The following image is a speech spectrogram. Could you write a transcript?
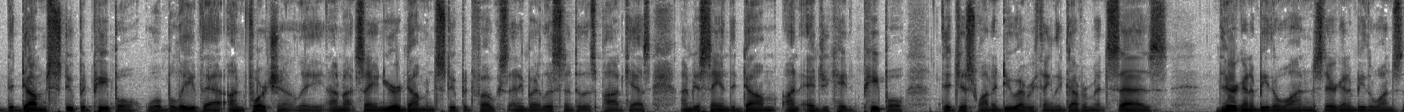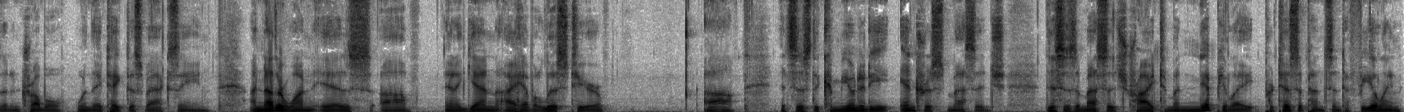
the dumb stupid people will believe that. Unfortunately, I'm not saying you're dumb and stupid, folks. Anybody listening to this podcast, I'm just saying the dumb, uneducated people that just want to do everything the government says. They're going to be the ones. They're going to be the ones that are in trouble when they take this vaccine. Another one is, uh, and again, I have a list here. Uh, it says the community interest message. This is a message tried to manipulate participants into feeling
